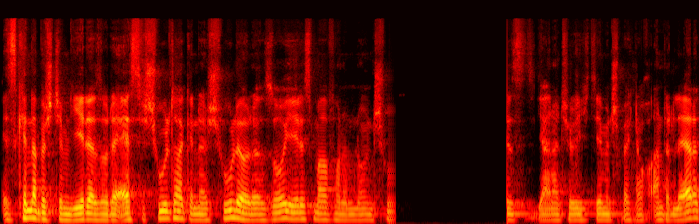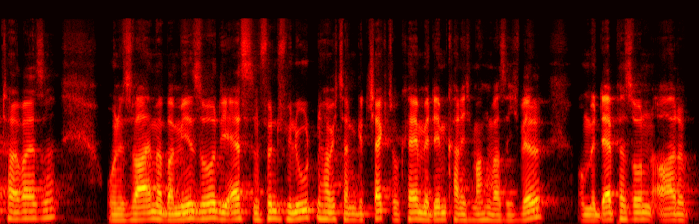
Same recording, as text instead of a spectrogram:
es kennt ja bestimmt jeder, so der erste Schultag in der Schule oder so, jedes Mal von einem neuen Schul ist ja natürlich dementsprechend auch andere Lehrer teilweise. Und es war immer bei mir so, die ersten fünf Minuten habe ich dann gecheckt, okay, mit dem kann ich machen, was ich will. Und mit der Person, oh, da,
